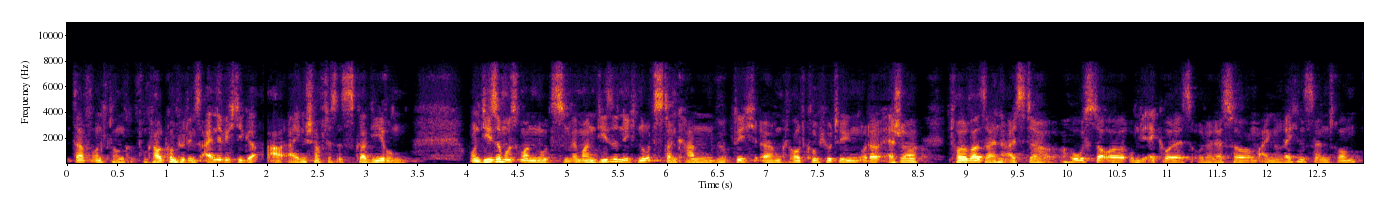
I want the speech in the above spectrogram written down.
davon von Cloud Computing ist eine wichtige Eigenschaft, das ist Skalierung. Und diese muss man nutzen. Wenn man diese nicht nutzt, dann kann wirklich ähm, Cloud Computing oder Azure teurer sein als der Hoster um die Ecke oder, oder der Server im eigenen Rechenzentrum.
